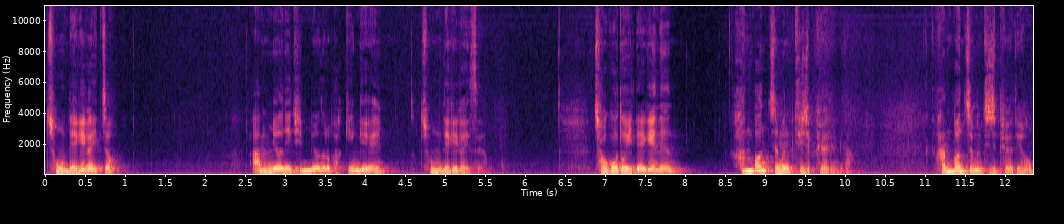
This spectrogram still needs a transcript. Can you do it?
총 4개가 있죠. 앞면이 뒷면으로 바뀐 게 총 4개가 있어요. 적어도 이 4개는 한 번쯤은 뒤집혀야 됩니다. 한 번쯤은 뒤집혀야 돼요.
